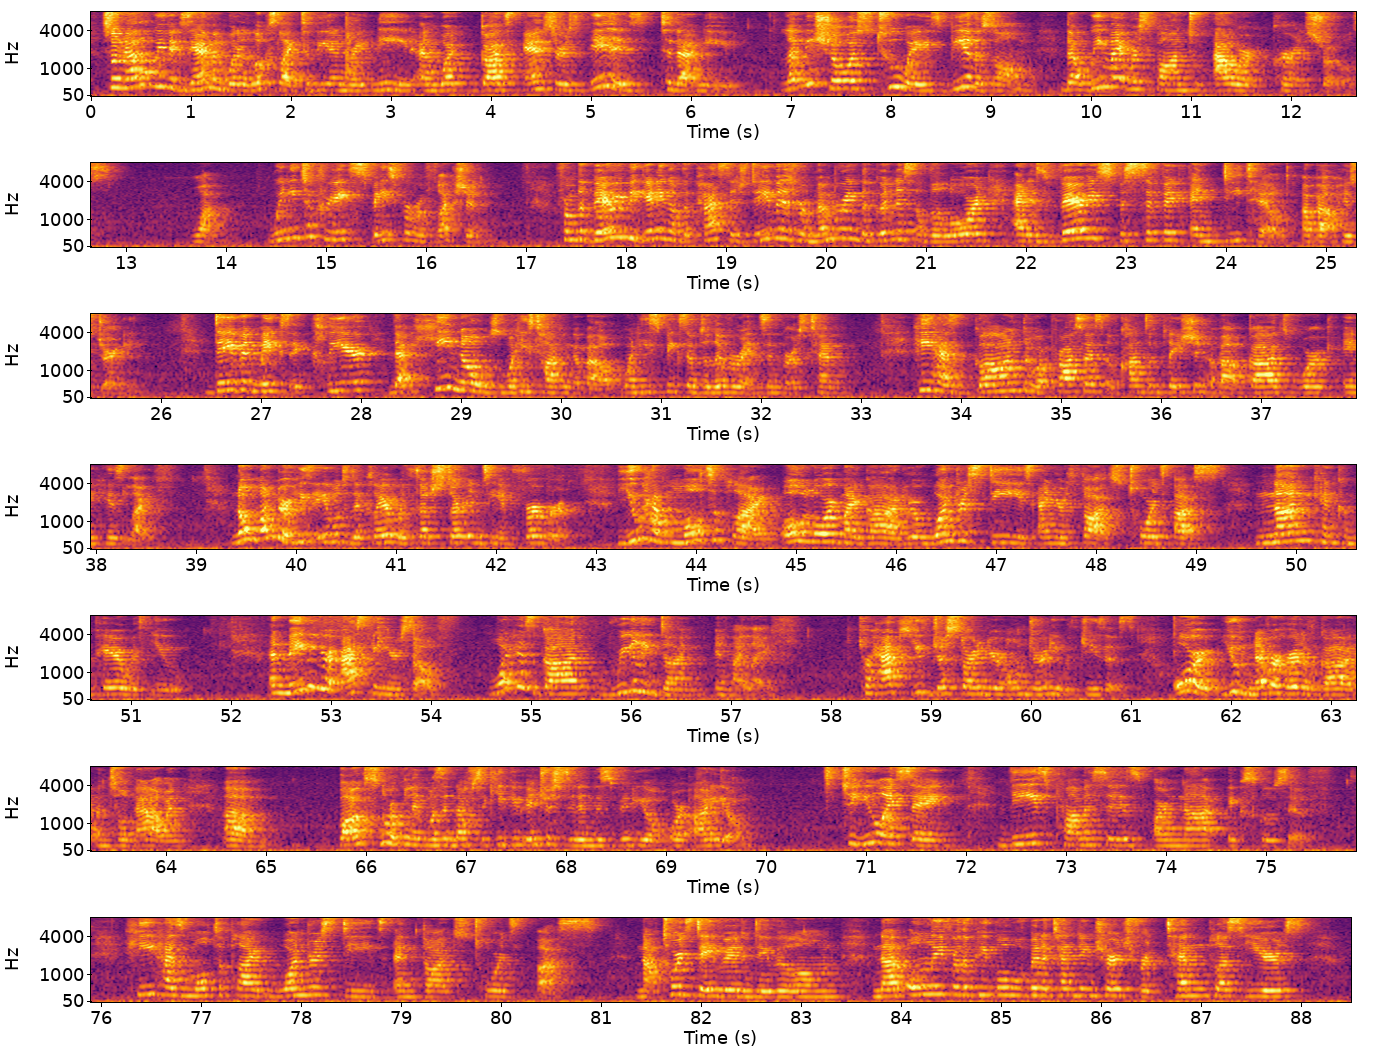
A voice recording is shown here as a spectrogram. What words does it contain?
So now that we've examined what it looks like to be in great need and what God's answers is to that need, let me show us two ways via the psalm that we might respond to our current struggles. One, we need to create space for reflection from the very beginning of the passage, David is remembering the goodness of the Lord and is very specific and detailed about his journey. David makes it clear that he knows what he's talking about when he speaks of deliverance in verse 10. He has gone through a process of contemplation about God's work in his life. No wonder he's able to declare with such certainty and fervor you have multiplied, O Lord my God, your wondrous deeds and your thoughts towards us. None can compare with you. And maybe you're asking yourself, what has God really done in my life? Perhaps you've just started your own journey with Jesus, or you've never heard of God until now, and um, bog snorkeling was enough to keep you interested in this video or audio. To you, I say, these promises are not exclusive. He has multiplied wondrous deeds and thoughts towards us, not towards David and David alone, not only for the people who've been attending church for 10 plus years.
